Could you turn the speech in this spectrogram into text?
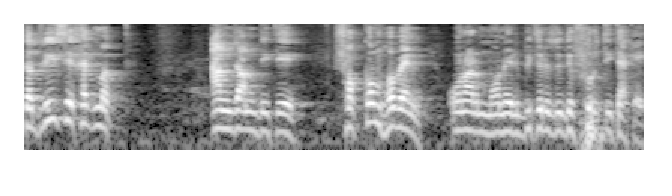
তদ্রিসে খেদমত আঞ্জাম দিতে সক্ষম হবেন, ওনার মনের ভিতরে যদি ফুর্তি থাকে,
